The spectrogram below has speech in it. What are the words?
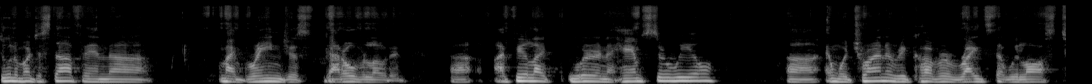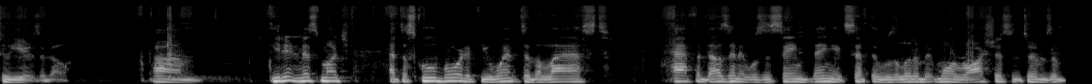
doing a bunch of stuff and uh, my brain just got overloaded. Uh, I feel like we're in a hamster wheel uh, and we're trying to recover rights that we lost two years ago. Um, you didn't miss much at the school board. If you went to the last half a dozen, it was the same thing, except it was a little bit more raucous in terms of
